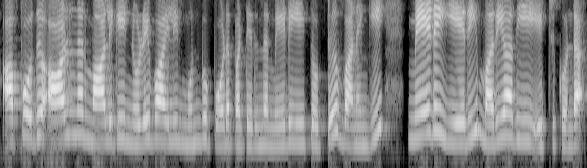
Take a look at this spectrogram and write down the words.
அப்போது ஆளுநர் மாளிகை நுழைவாயிலின் முன்பு போடப்பட்டிருந்த மேடையை தொட்டு வணங்கி மேடை ஏறி மரியாதையை ஏற்றுக்கொண்டார்.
